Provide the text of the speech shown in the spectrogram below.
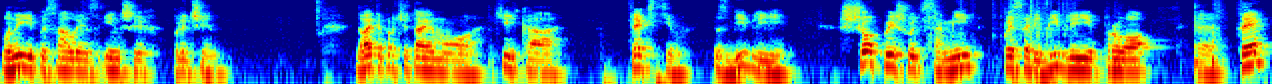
Вони її писали з інших причин. Давайте прочитаємо кілька текстів з Біблії, що пишуть самі писарі Біблії про е, те,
